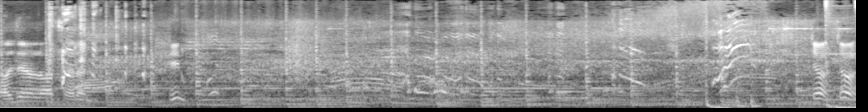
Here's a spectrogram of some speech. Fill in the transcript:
어제를 나왔잖아 빈 저, 저.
